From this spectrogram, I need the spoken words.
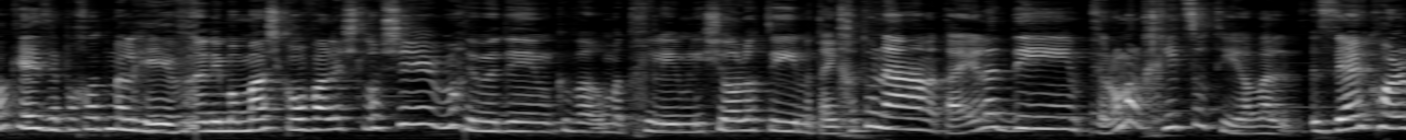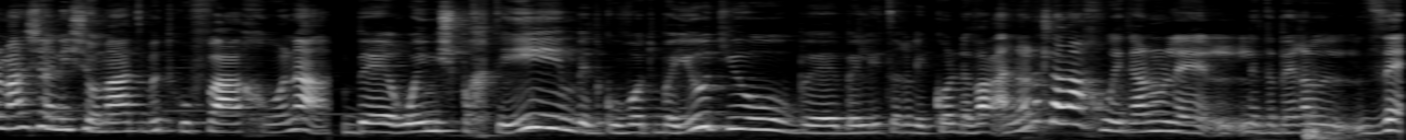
אוקיי, זה פחות מלהיב. אני ממש קרובה ל-30. אתם יודעים, כבר מתחילים לשאול אותי מתי חתונה, מתי ילדים. זה לא מלחיץ אותי, אבל זה כל מה שאני שומעת בתקופה האחרונה. באירועים משפחתיים, בתגובות ביוטיוב, בליטרלי כל דבר. אני לא יודעת למה אנחנו הגענו לדבר על זה.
